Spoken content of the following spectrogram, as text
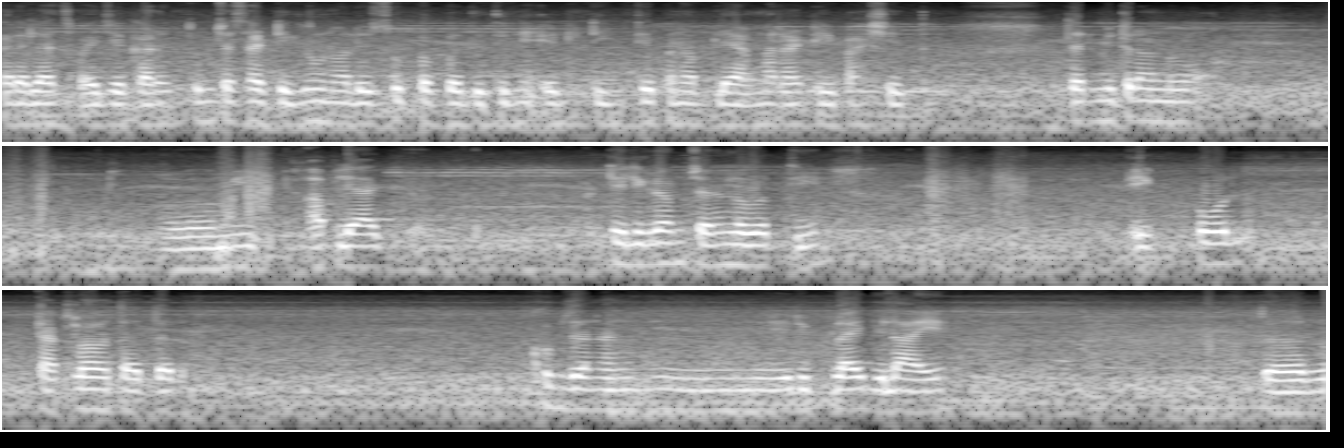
करायलाच पाहिजे कारण तुमच्यासाठी घेऊन आलो सोप्या पद्धतीने एडिटिंग ते पण आपल्या मराठी भाषेत. तर मित्रांनो मी आपल्या टेलिग्राम चॅनलवरती एक पोल टाकला होता तर खूप जणांनी रिप्लाय दिला आहे. तर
